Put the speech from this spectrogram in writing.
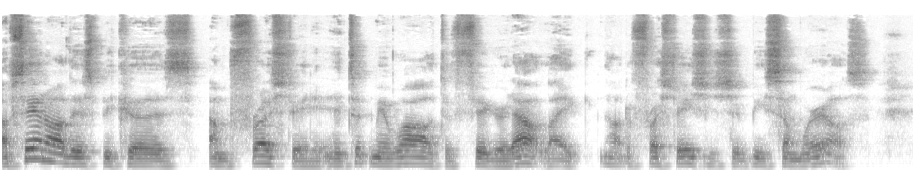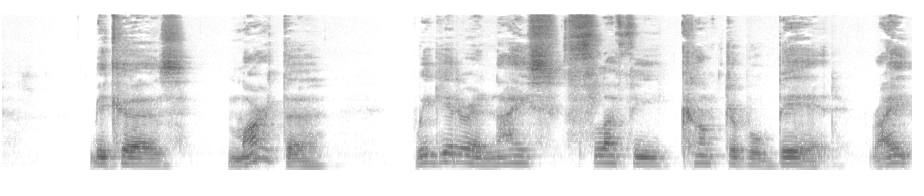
I'm saying all this because I'm frustrated, and it took me a while to figure it out. Like, no, the frustration should be somewhere else. Because Martha, we get her a nice, fluffy, comfortable bed, right?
